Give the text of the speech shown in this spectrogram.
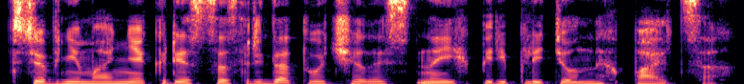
Все внимание Крес сосредоточилось на их переплетенных пальцах.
